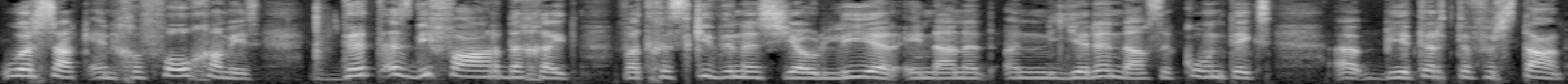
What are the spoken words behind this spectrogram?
oorsaak en gevolg gaan wees. Dit is die vaardigheid wat geskiedenis jou leer en dan dit in hedendaagse konteks uh, beter te verstaan.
